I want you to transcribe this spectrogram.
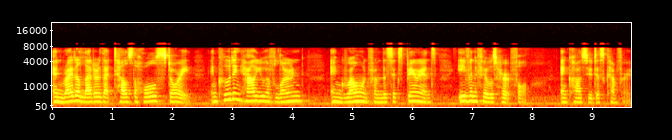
and write a letter that tells the whole story including how you have learned and grown from this experience, even if it was hurtful and caused you discomfort.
